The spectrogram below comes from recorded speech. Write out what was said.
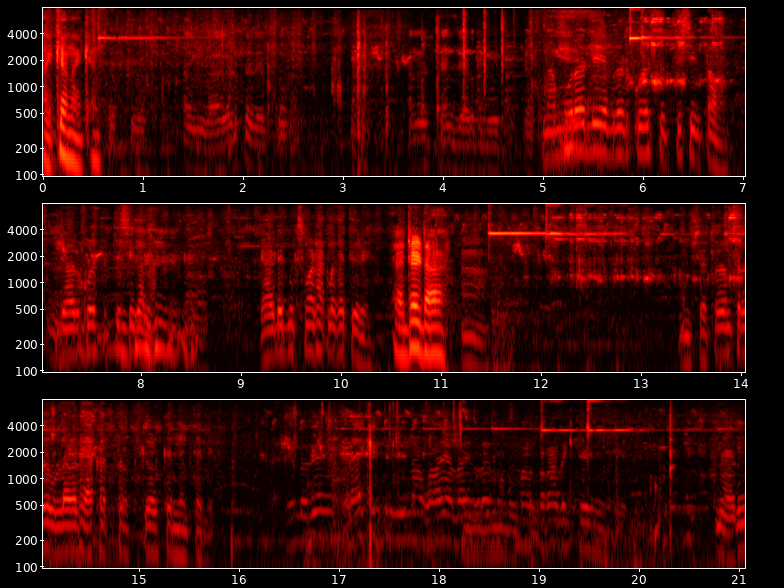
ಹಾಕ್ಯಾನ ಹಾಕ್ಯಾನ. ನಮ್ಮೂರಲ್ಲಿ ಬ್ರೆಡ್ ಕೂಡ ತತ್ತಿ ಸಿಗ್ತಾವ. ಎರಡು ಕೂಡ ತತ್ತಿ ಸಿಗಲ್ಲ. ಎರಡೇ ಮಿಕ್ಸ್ ಮಾಡಿ ಹಾಕ್ಲಕತ್ತೀವಿ ರೀ ಎಡ್ಡೆಡಾ ಹಾಂ ನಮ್ಮ ಶೆಟ್ರ್ ಅಂತ ಉಳ್ಳಾಗಡ್ಡೆ ಯಾಕೆ ಹಾಕ್ತಾರೆ ಕೇಳ್ಕೊಂಡು ನಿಂತಲ್ಲಿ. ಎರಡು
